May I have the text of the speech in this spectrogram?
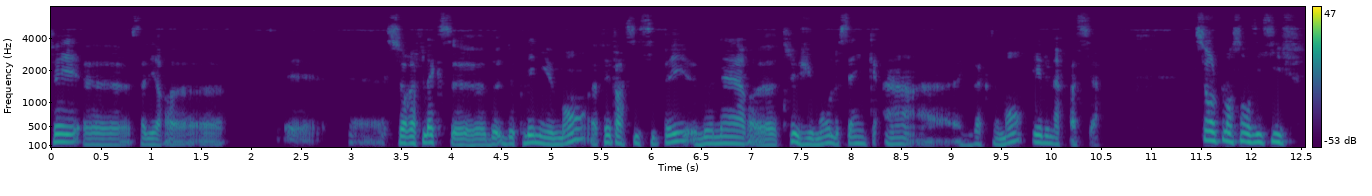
fait, c'est-à-dire ce réflexe de, clignement fait participer le nerf très jumeau, le 5-1 exactement, et le nerf facial. Sur le plan sensitif,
